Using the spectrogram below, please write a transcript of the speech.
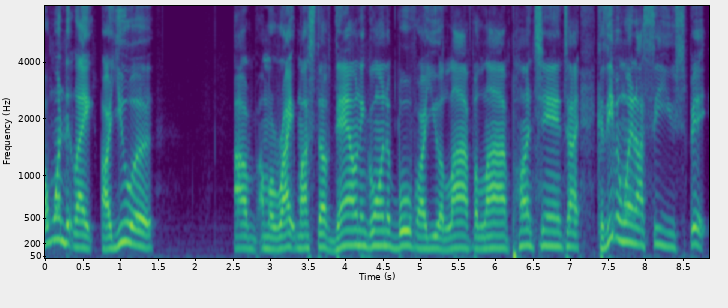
I wondered, like, are you a I'm, I'm gonna write my stuff down and go in the booth. Are you a line for line punching type? Because even when I see you spit,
